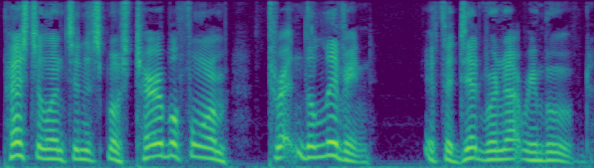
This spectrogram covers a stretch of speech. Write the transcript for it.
pestilence in its most terrible form threatened the living if the dead were not removed.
